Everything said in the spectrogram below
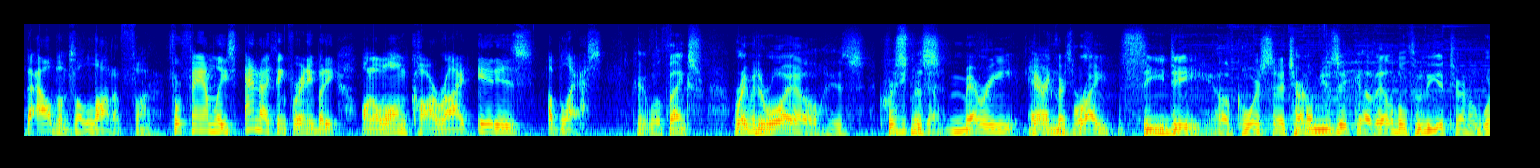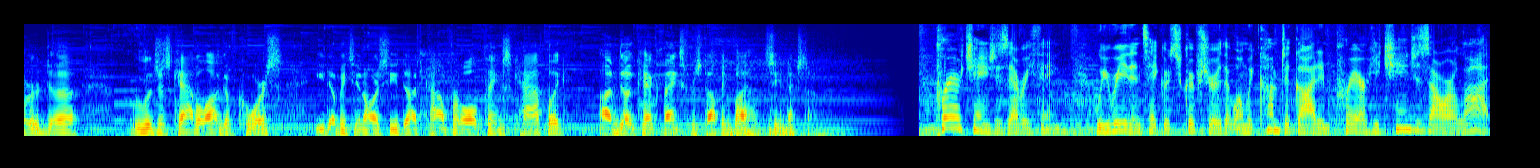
The album's a lot of fun for families and I think for anybody on a long car ride. It is a blast. Okay, well, thanks. Raymond Arroyo, his Christmas you, Merry, Merry and Christmas. Bright CD. Of course, Eternal Music available through the Eternal Word, uh, religious catalog, of course, EWTNRC.com for all things Catholic. I'm Doug Keck. Thanks for stopping by. Hope to see you next time. Prayer changes everything. We read in sacred scripture that when we come to God in prayer, He changes our lot.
